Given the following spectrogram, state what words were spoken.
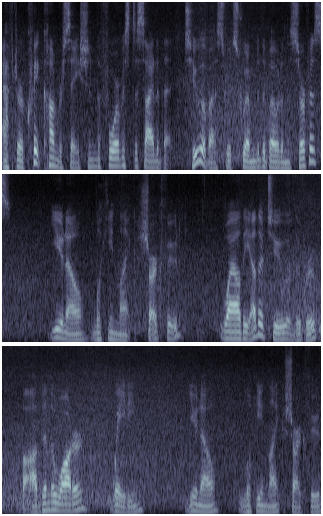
After a quick conversation, the four of us decided that two of us would swim to the boat on the surface, you know, looking like shark food, while the other two of the group bobbed in the water, waiting, you know, looking like shark food.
